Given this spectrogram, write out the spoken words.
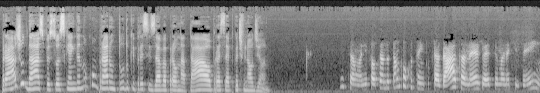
para ajudar as pessoas que ainda não compraram tudo que precisava para o Natal, para essa época de final de ano? Então, Anne, faltando tão pouco tempo para a data, né, já é semana que vem,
